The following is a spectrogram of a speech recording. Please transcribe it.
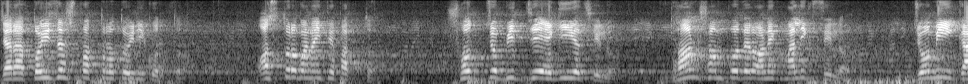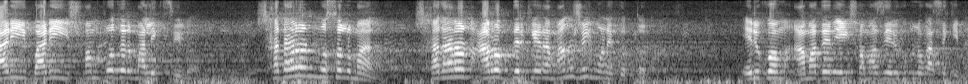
যারা তৈজসপত্র তৈরি করত, অস্ত্র বানাইতে পারত, সহ্য বীর্যে এগিয়েছিল ধন সম্পদের অনেক মালিক ছিল। জমি, গাড়ি, বাড়ি সম্পদের মালিক ছিল। সাধারণ মুসলমান, সাধারণ আরবদেরকে এরা মানুষই মনে করতো না। এরকম আমাদের এই সমাজে এরকম লোক আছে কিনা?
